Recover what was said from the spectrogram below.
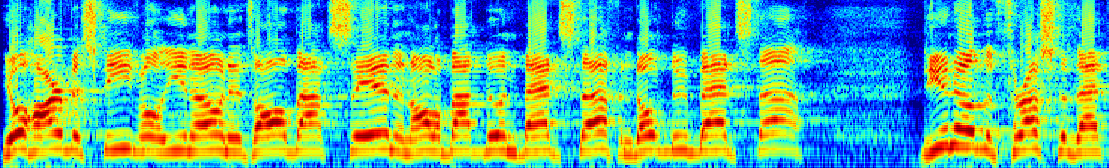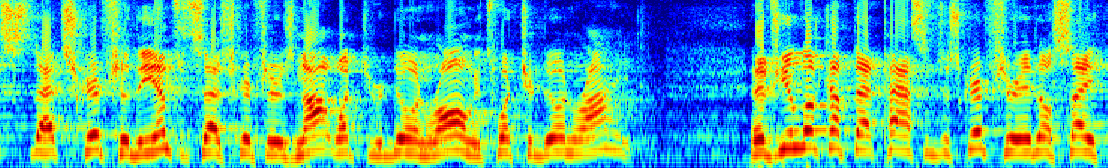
You'll harvest evil, you know, and it's all about sin and all about doing bad stuff and don't do bad stuff. Do you know the thrust of that, that scripture, the emphasis of that scripture is not what you're doing wrong, it's what you're doing right. If you look up that passage of Scripture, it'll say,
